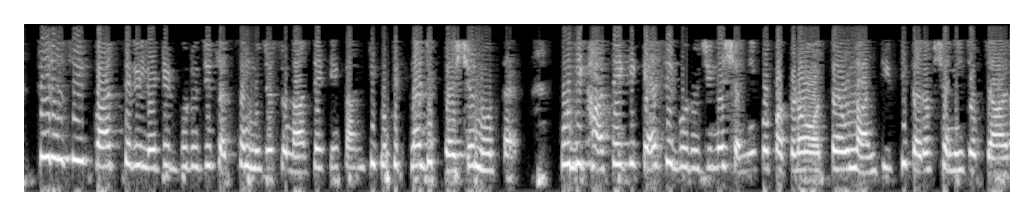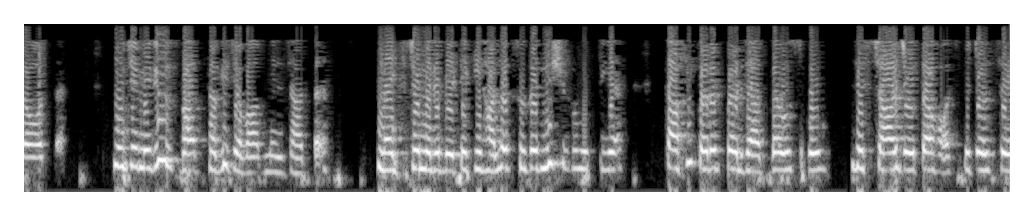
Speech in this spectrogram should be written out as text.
फिर उसी बात से रिलेटेड गुरु जी सत्संग मुझे सुनाते कि कांति को कितना डिप्रेशन होता है। वो दिखाते कि कैसे गुरु जी ने शनि को पकड़ा होता है। उन आंटी की तरफ़ शनि जब जा रहा होता है। मुझे मेरी उस बात का भी जवाब मिल जाता है। नेक्स्ट डे मेरे बेटे की हालत सुधरनी शुरू होती है। काफ़ी फ़र्क पड़ जाता है उसको। डिस्चार्ज होता है हॉस्पिटल से।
